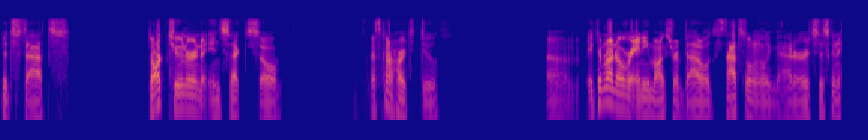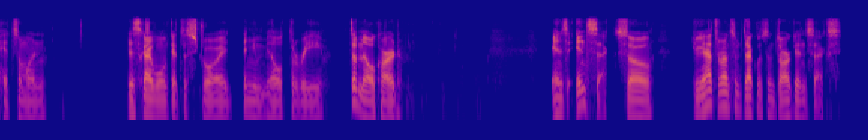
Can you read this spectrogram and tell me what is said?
good stats. Dark Tuner and an insect, so that's kind of hard to do. Um, it can run over any monster in battle. The stats don't really matter. It's just gonna hit someone. This guy won't get destroyed. Then you mill three. It's a mill card. And it's insect, so you're gonna have to run some deck with some dark insects.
